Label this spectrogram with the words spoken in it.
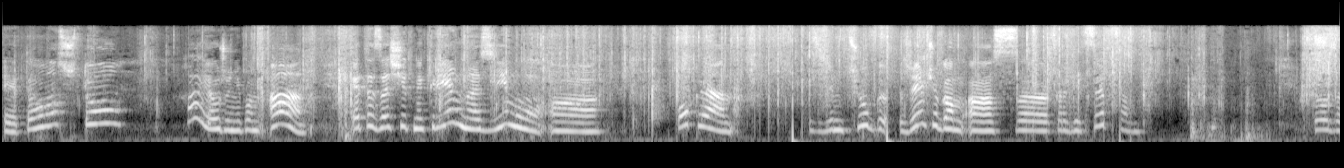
Это у нас что? А, я уже не помню. А, это защитный крем на зиму. А, Поклян с, жемчуг, жемчугом, а, с кардицепсом. Тоже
